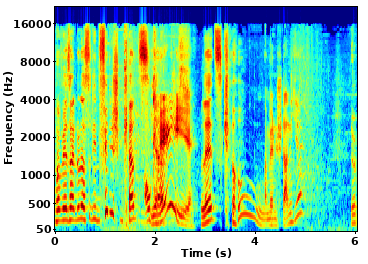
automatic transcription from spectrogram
Hoffen wir jetzt halt nur, dass du den finishen kannst. Okay. Ja. Let's go. Haben wir einen Stun hier? Nö.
